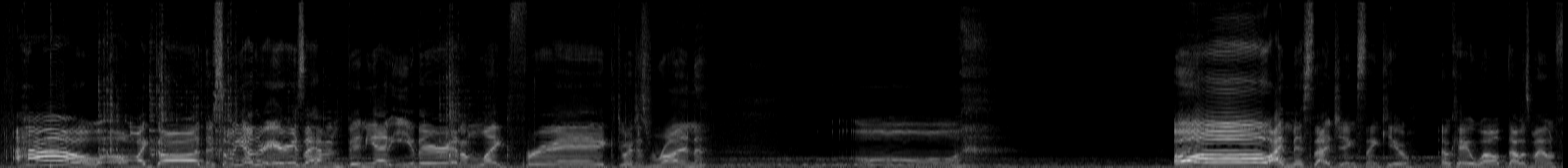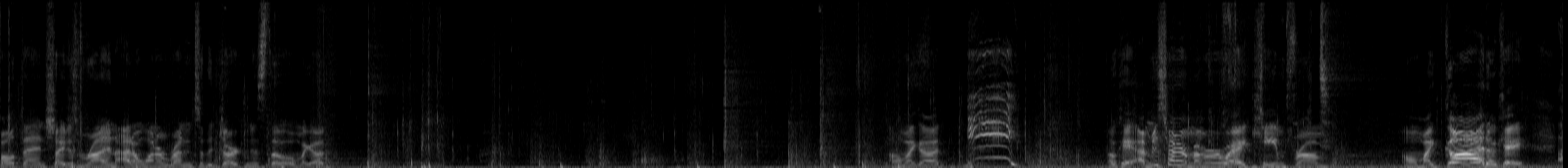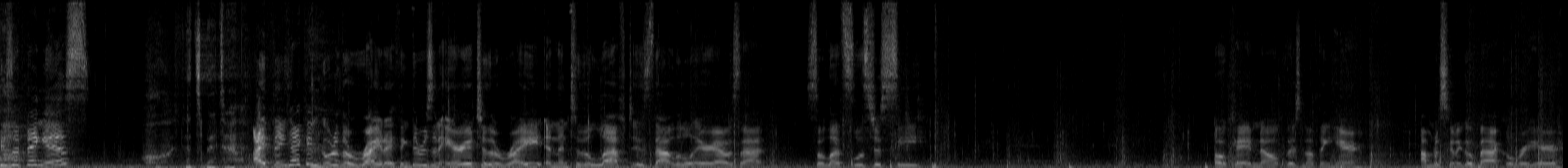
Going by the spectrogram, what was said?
How? Oh my god. There's so many other areas I haven't been yet either. And I'm like, frick. Do I just run? Oh. Oh, I missed that jinx. Thank you. Okay, well, that was my own fault then. Should I just run? I don't want to run into the darkness though. Oh my god. Oh my god. Eee! Okay, I'm just trying to remember where I came from. Oh my god, okay. Because the thing is, That's better. I think I can go to the right. I think there was an area to the right, and then to the left is that little area I was at. So let's let's just see. Okay, no, there's nothing here. I'm just gonna go back over here.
